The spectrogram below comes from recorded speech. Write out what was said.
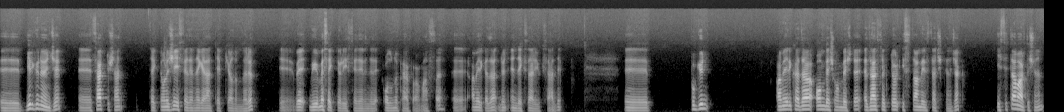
E, bir gün önce e, sert düşen teknoloji hisselerine gelen tepki alımları ve büyüme sektörü hisselerinde de olumlu performansla Amerika'da dün endeksler yükseldi. Bugün Amerika'da 15-15'te özel sektör istihdam verisi açıklanacak. İstihdam artışının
